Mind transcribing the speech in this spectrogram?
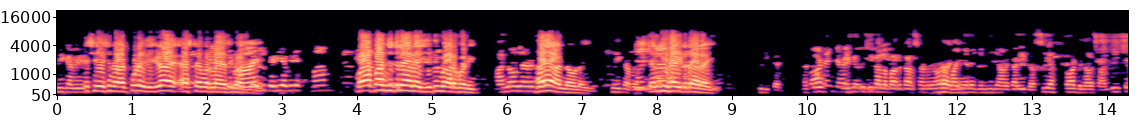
ਠੀਕ ਆ ਵੀਰੇ। ਇਹ ਸ਼ੇਸ਼ ਨਾਗ ਘੋੜੇ ਦੀ ਜਿਹੜਾ ਇਸ ਟਾਈਮ ਰਿਲਾਇੰਸ ਤੇ ਮਾਂ ਇਹਦੀ ਕਿਹੜੀ ਆ ਵੀਰੇ? ਮਾਂ ਪੰਜ ਕਲਿਆਣ ਜੀ ਇਹਦੀ ਮਾਰਵਾੜੀ। ਹੈ ਆਨਲਾਈਨ ਹੈ ਜੀ ਠੀਕ ਆ ਬਾਈ। ਚੰਗੀ ਹਾਈਟ ਦਾ ਹੈ ਜੀ ਠੀਕ ਹੈ ਜੀ। ਇਹ ਵੀ ਤੁਸੀਂ ਗੱਲਬਾਤ ਕਰ ਸਕਦੇ ਹੋ। ਬਾਈਆਂ ਨੇ ਜਿੰਨੀ ਜਾਣਕਾਰੀ ਦੱਸੀ ਆ ਤੁਹਾਡੇ ਨਾਲ ਸਾਂਝੀ। ਤੇ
